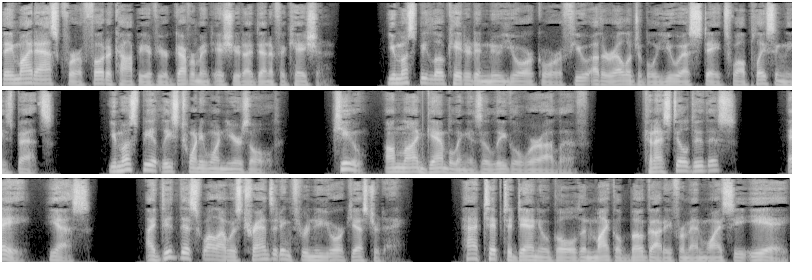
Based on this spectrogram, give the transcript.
They might ask for a photocopy of your government issued identification. You must be located in New York or a few other eligible U.S. states while placing these bets. You must be at least 21 years old. Q. Online gambling is illegal where I live. Can I still do this? A. Yes. I did this while I was transiting through New York yesterday. Hat tip to Daniel Gold and Michael Bogatti from NYCEA,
